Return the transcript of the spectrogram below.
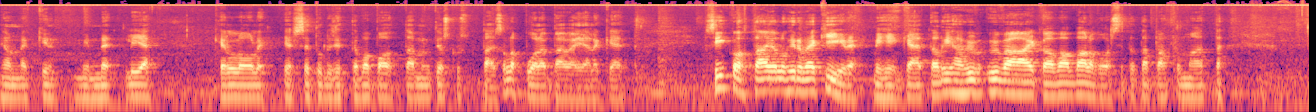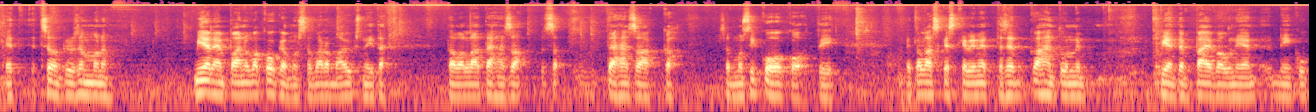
jonnekin, minne lie kello oli, ja se tuli sitten vapauttaa minut joskus, taisi olla puolen päivän jälkeen. Että siinä kohtaa ei ollut hirveä kiire mihinkään, että oli ihan hy- hyvää aikaa vaan valvoa sitä tapahtumaa, että et, et se on kyllä semmoinen mieleenpainuva kokemus ja varmaan yksi niitä tavallaan tähän, sa- sa- tähän saakka semmoisia kohokohtia, että laskeskelin, että sen kahden tunnin pienten päiväunien, niin kuin,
